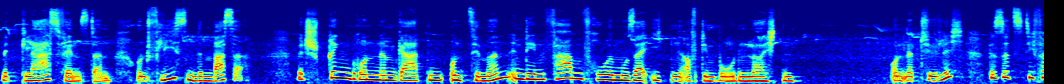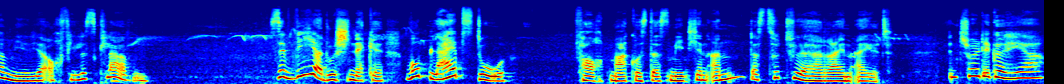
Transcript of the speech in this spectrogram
Mit Glasfenstern und fließendem Wasser. Mit Springbrunnen im Garten und Zimmern, in denen farbenfrohe Mosaiken auf dem Boden leuchten. Und natürlich besitzt die Familie auch viele Sklaven. Sevilla, du Schnecke, wo bleibst du? faucht Markus das Mädchen an, das zur Tür hereineilt. Entschuldige, Herr,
